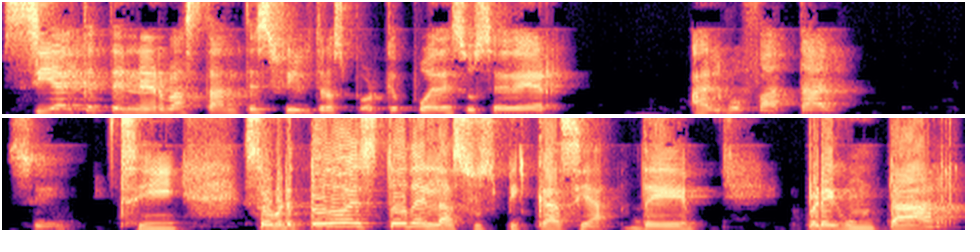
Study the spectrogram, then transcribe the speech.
sí hay que tener bastantes filtros porque puede suceder algo fatal. Sí. Sí, sobre todo esto de la suspicacia, de preguntar,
